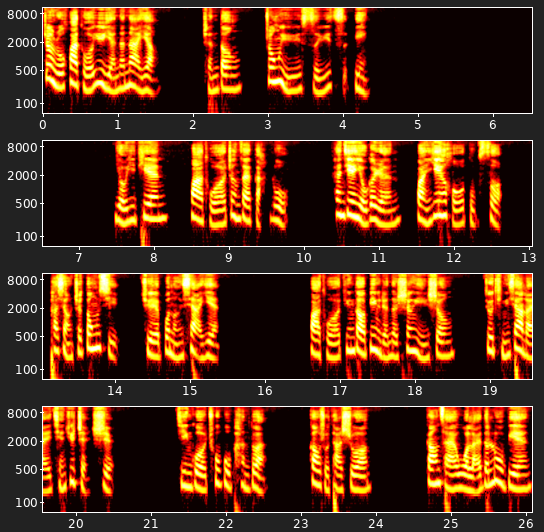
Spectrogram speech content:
正如华佗预言的那样，陈登终于死于此病。有一天，华佗正在赶路，看见有个人患咽喉堵塞，他想吃东西，却不能下咽。华佗听到病人的呻吟声，就停下来前去诊视。经过初步判断，告诉他说：“刚才我来的路边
